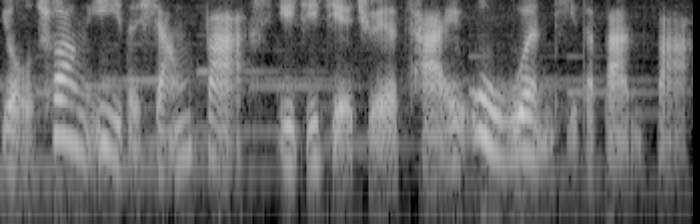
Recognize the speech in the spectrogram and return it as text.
有创意的想法，以及解决财务问题的办法。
